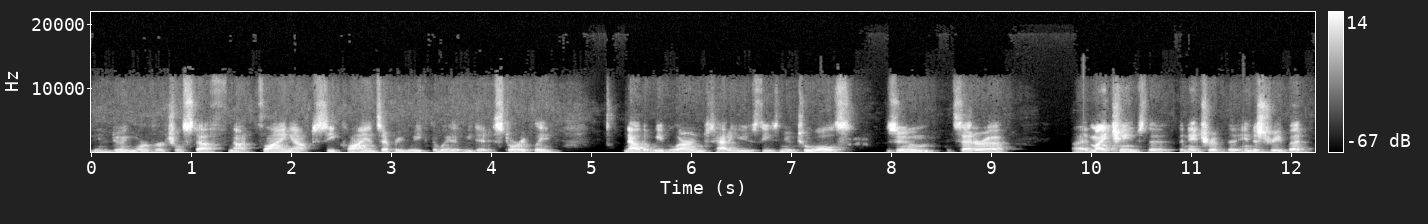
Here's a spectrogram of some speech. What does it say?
you know, doing more virtual stuff, not flying out to see clients every week the way that we did historically. Now that we've learned how to use these new tools, Zoom, et cetera, uh, it might change the, the nature of the industry, but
